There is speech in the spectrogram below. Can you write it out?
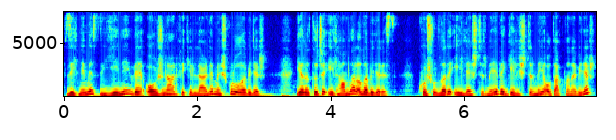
Zihnimiz yeni ve orijinal fikirlerle meşgul olabilir. Yaratıcı ilhamlar alabiliriz. Koşulları iyileştirmeye ve geliştirmeye odaklanabilir,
